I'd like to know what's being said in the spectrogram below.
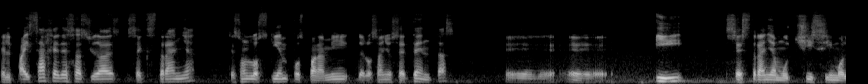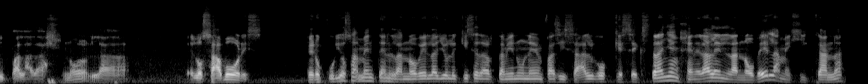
el paisaje de esas ciudades se extraña, que son los tiempos para mí de los años 70 y se extraña muchísimo el paladar, ¿no? La, los sabores. Pero curiosamente en la novela yo le quise dar también un énfasis a algo que se extraña en general en la novela mexicana,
